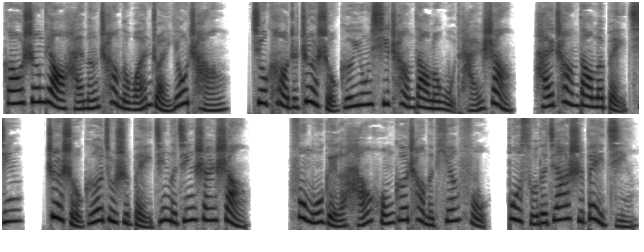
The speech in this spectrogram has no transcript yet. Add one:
高声调还能唱得婉转悠长，就靠着这首歌，雍熙唱到了舞台上，还唱到了北京。这首歌就是《北京的金山上》。父母给了韩红歌唱的天赋，不俗的家世背景，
